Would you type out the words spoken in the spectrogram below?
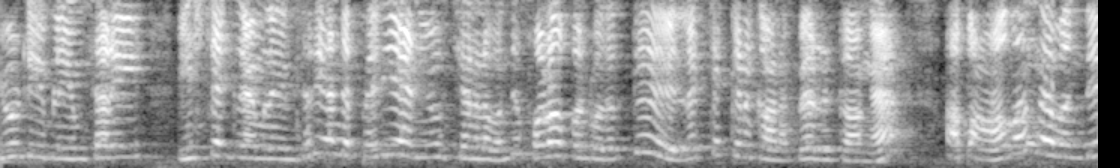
யூடியூப்லையும் சரி இன்ஸ்டாகிராம்லையும் சரி அந்த பெரிய நியூஸ் சேனலை வந்து ஃபாலோ பண்ணுவதற்கு லட்சக்கணக்கான பேர் இருக்காங்க. அப்போ அவங்க வந்து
